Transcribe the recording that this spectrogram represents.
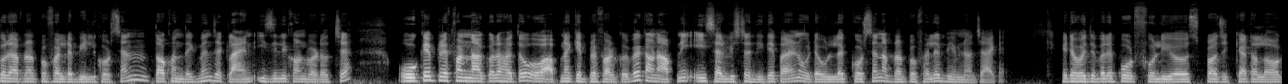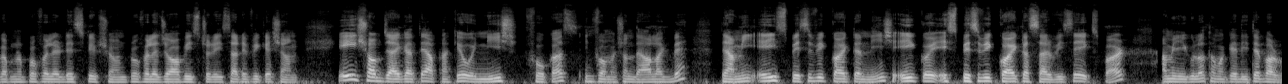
করে আপনার প্রোফাইলটা বিল্ড করছেন, তখন দেখবেন যে ক্লায়েন্ট ইজিলি কনভার্ট হচ্ছে। ওকে প্রেফার না করে হয়তো ও আপনাকে প্রেফার করবে, কারণ আপনি এই সার্ভিসটা দিতে পারেন, ওইটা উল্লেখ করছেন আপনার প্রোফাইলে বিভিন্ন জায়গায়। এটা হইতে পারে পোর্টফোলিওস প্রজেক্ট ক্যাটালগ আপনার প্রোফাইলের ডেসক্রিপশন প্রোফাইলের জব হিস্টোরি সার্টিফিকেশন এই সব জায়গাতে আপনাকে ওই নিশ ফোকাস ইনফরমেশন দেওয়া লাগবে যে আমি এই স্পেসিফিক কয়েকটা নিশ এই স্পেসিফিক কয়েকটা সার্ভিসে এক্সপার্ট আমি এগুলো তোমাকে দিতে পারব।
